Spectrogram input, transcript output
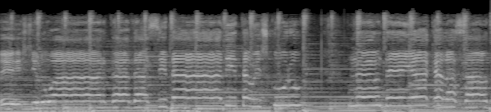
Este luar, cada cidade tão escuro, não tem aquela saudade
